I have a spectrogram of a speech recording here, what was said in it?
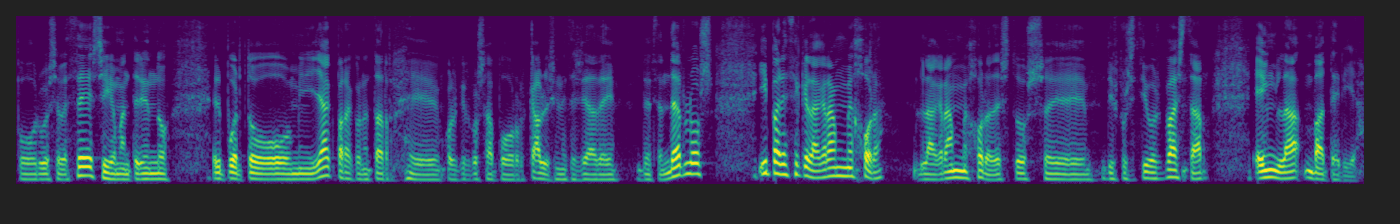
por USB-C, sigue manteniendo el puerto mini jack para conectar eh, cualquier cosa por cable sin necesidad de, de, encenderlos. Y parece que la gran mejora, la gran mejora de estos dispositivos va a estar en la batería,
